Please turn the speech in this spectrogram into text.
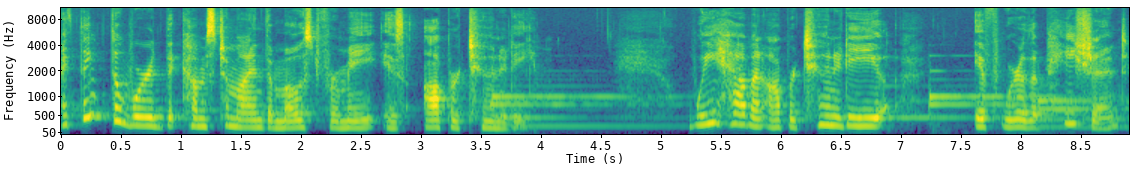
I think the word that comes to mind the most for me is opportunity. We have an opportunity, if we're the patient,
